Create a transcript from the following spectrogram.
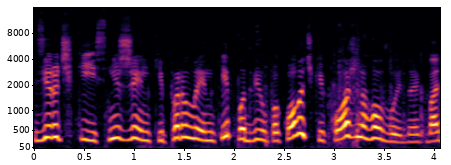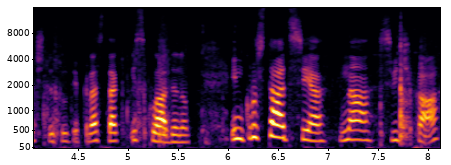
Зірочки, сніжинки, перлинки, по дві упаковочки кожного виду. Як бачите, тут якраз так і складено. Інкрустація на свічках.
